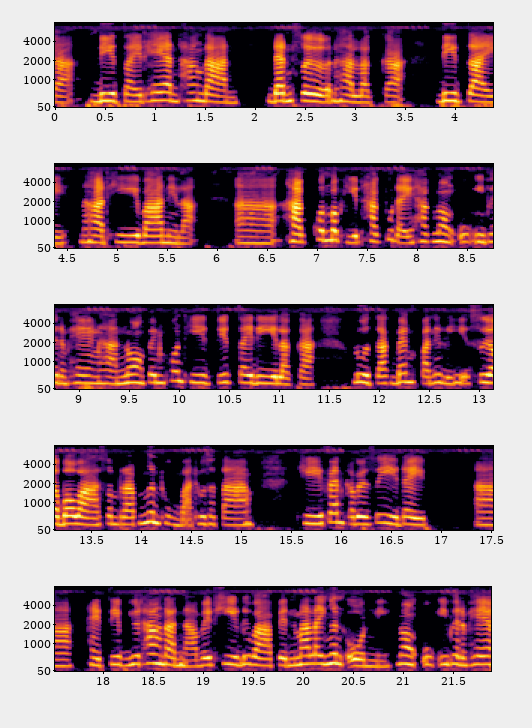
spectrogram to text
กะดีใจแทนทางด่านแดนเซอร์นะคะแล้วก็ดีใจนะคะที่บ้านนี่ละอ่าหักคนบ่ผิดหักผู้ใดหักน้องอุ้งอีเพนแพงนะคะน้องเป็นคนที่จิตใจดีแล้วก็รู้จักแบ่งปันอิหลี เสือบ่วาสำหรับเงินทุกบาททุกสตางค์ที่แฟนกับเบซี่ได้ อ่าให้ติปอยู่ทางด้านหน้าเวทีหรือว่าเป็นมาไล่เงินโอนนี่น้องอุกอีเพนแพง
